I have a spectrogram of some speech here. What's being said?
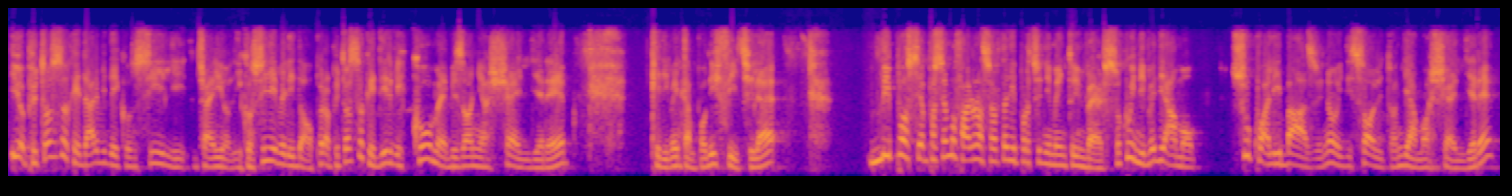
Io piuttosto che darvi dei consigli, cioè io i consigli ve li do, però piuttosto che dirvi come bisogna scegliere, che diventa un po' difficile, vi possi- possiamo fare una sorta di procedimento inverso, quindi vediamo su quali basi noi di solito andiamo a scegliere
